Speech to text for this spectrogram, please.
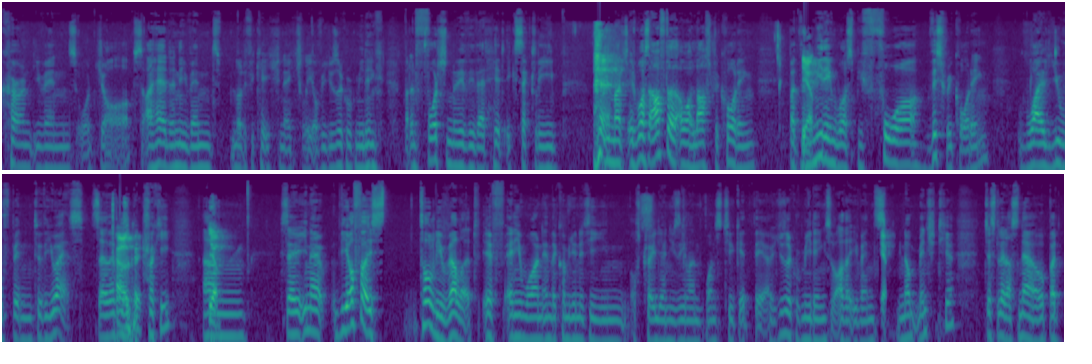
current events or jobs. I had an event notification actually of a user group meeting, but unfortunately that hit exactly pretty much. It was after our last recording, but the Yep. meeting was before this recording, while you've been to the US. So that Oh, was a bit tricky. Yep. Um, So you know the offer is totally valid if anyone in the community in Australia New Zealand wants to get their user group meetings or other events Yep. not mentioned here, just let us know. But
